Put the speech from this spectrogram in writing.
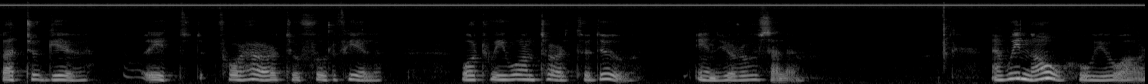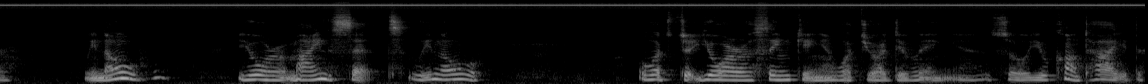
but to give it for her to fulfill what we want her to do in Jerusalem. And we know who you are. We know your mindset. We know what you are thinking and what you are doing. So you can't hide.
